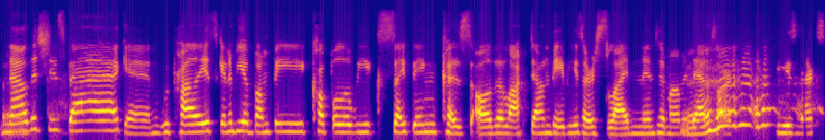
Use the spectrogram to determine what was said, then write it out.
now that she's back, and we probably it's going to be a bumpy couple of weeks, I think, because all the lockdown babies are sliding into mom and dad's arms these next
